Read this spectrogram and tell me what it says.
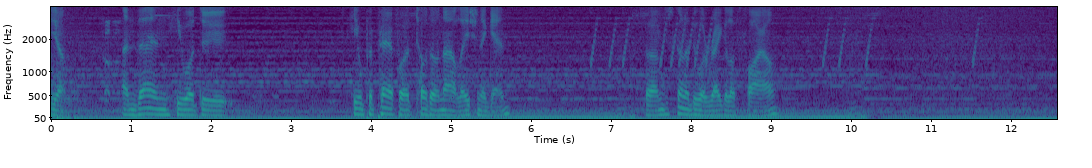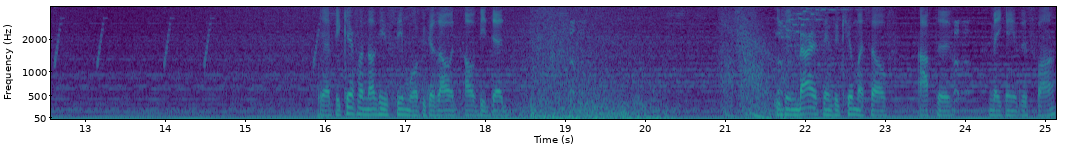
Yeah. And then he will do... He'll prepare for a total annihilation again. So I'm just gonna do a regular fire. Yeah, be careful not to Seymour because I'll, I'll be dead. It'd be embarrassing to kill myself after making it this far.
